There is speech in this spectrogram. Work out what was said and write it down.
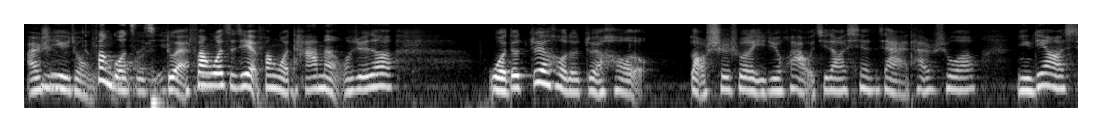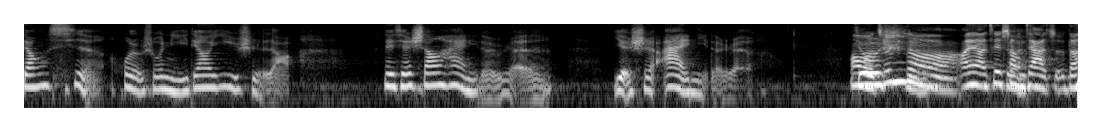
而是一种、嗯放过自己。对，放过自己也放过他们。我觉得我的最后的最后，老师说了一句话，我记到现在，他说你一定要相信，或者说你一定要意识到，那些伤害你的人也是爱你的人。哦，就是真的，哎呀，这上价值的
